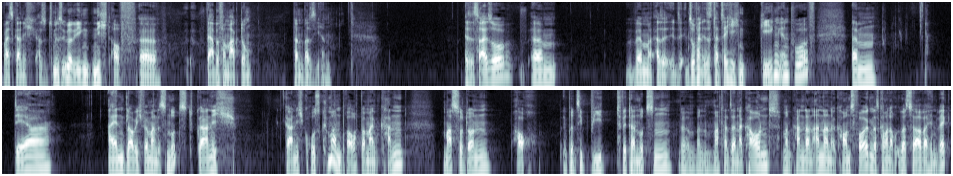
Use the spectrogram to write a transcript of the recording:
weiß gar nicht, also zumindest überwiegend nicht auf äh, Werbevermarktung dann basieren. Es ist also, ähm, wenn man, also insofern ist es tatsächlich ein Gegenentwurf, ähm, der einen, glaube ich, wenn man das nutzt, gar nicht, gar nicht groß kümmern braucht, weil man kann Mastodon auch im Prinzip wie Twitter nutzen. Äh, Man macht halt seinen Account, man kann dann anderen Accounts folgen, das kann man auch über Server hinweg.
